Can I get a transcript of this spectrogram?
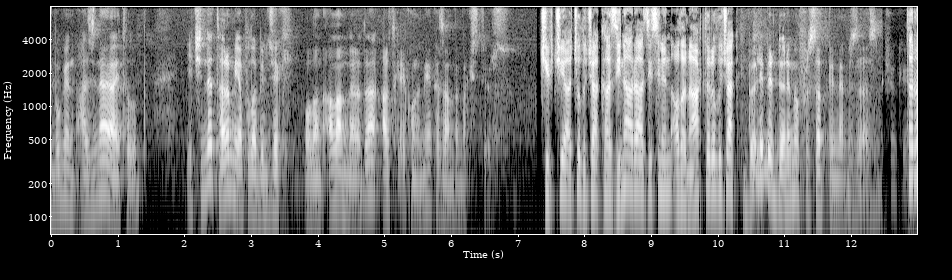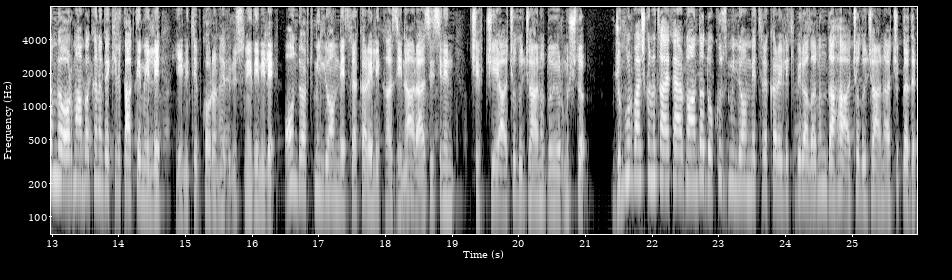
Bugün hazineye ait olup içinde tarım yapılabilecek olan alanlara da artık ekonomiye kazandırmak istiyoruz. Çiftçiye açılacak hazine arazisinin alanı artırılacak. Böyle bir dönemi fırsat bilmemiz lazım. Çünkü Tarım ve Orman Bakanı Bekir Pakdemirli yeni tip koronavirüs nedeniyle 14 milyon metrekarelik hazine arazisinin çiftçiye açılacağını duyurmuştu. Cumhurbaşkanı Tayyip Erdoğan da 9 milyon metrekarelik bir alanın daha açılacağını açıkladı.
